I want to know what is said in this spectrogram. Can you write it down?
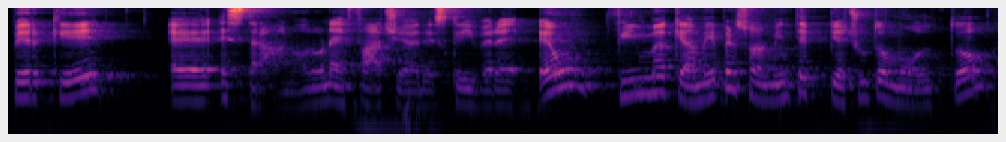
perché è, strano, non è facile da descrivere. È un film che a me personalmente è piaciuto molto.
